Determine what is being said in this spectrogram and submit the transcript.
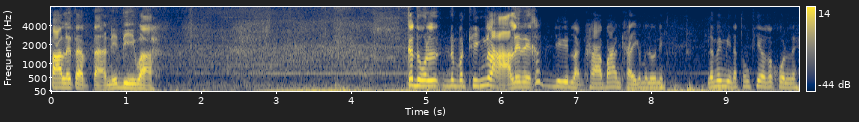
ปาลเลยแต่แต่อันนี้ดีกว่า ก็โดนมาทิ้งหลาเลยเนี่ยเขายืนหลังคาบ้านใครก็ไม่รู้นี่ แล้วไม่มีนักท่องเที่ยวสักคนเลย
